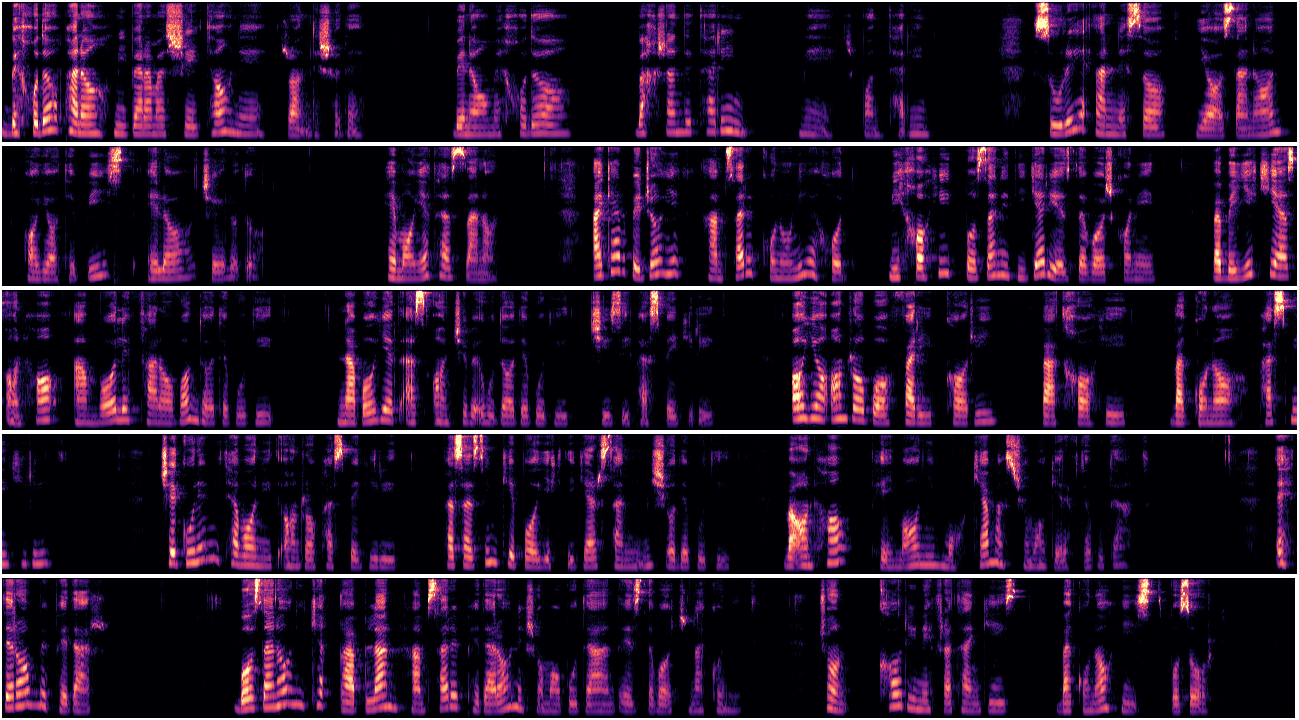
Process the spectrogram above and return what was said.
به خدا پناه می برم از شیطان رانده شده. به نام خدا بخشنده ترین مهربان ترین سوره النساء یا زنان آیات 20 الی 42 حمایت از زنان. اگر به جای همسر کنونی خود می‌خواهید با زن دیگری ازدواج کنید و به یکی از آنها اموال فراوان داده بودید نباید از آنچه به او داده بودید چیزی پس بگیرید. آیا آن را با فریبکاری بدخواهی و گناه پس می‌گیرید؟ چگونه می توانید آن را پس بگیرید؟ پس از اینکه با یکدیگر صمیمی شده بودید و آنها پیمانی محکم از شما گرفته بودند. احترام به پدر. با زنانی که قبلا همسر پدران شما بودند ازدواج نکنید چون کاری نفرت انگیز و گناهی است بزرگ.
